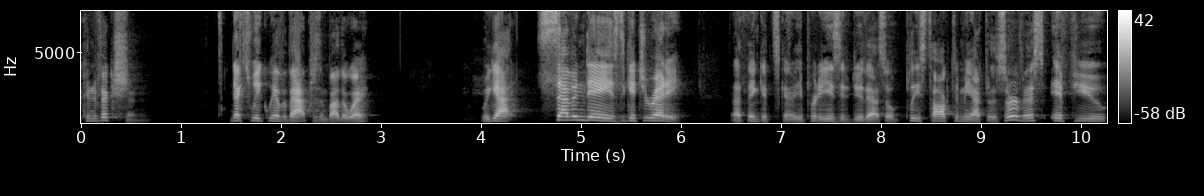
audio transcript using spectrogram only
conviction. Next week, we have a baptism, by the way. We got seven days to get you ready. And I think it's going to be pretty easy to do that. So please talk to me after the service if you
